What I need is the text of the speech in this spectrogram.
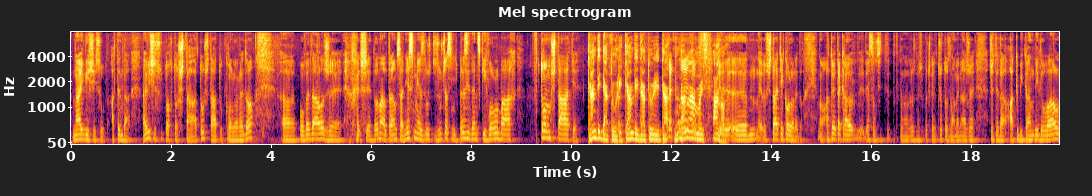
najvyšší súd. A ten najvyšší súd tohto štátu, štátu Colorado, povedal, že, že Donald Trump sa nesmie zúčastniť v prezidentských voľbách v tom štáte. Kandidatúry, kandidatúry, da, Však, no, no, to, áno. Že, v štáte Colorado. No a to je taká, ja som si rozmýšľal, počkaj, čo to znamená, že, že teda ak by kandidoval,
